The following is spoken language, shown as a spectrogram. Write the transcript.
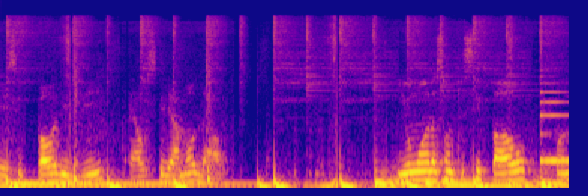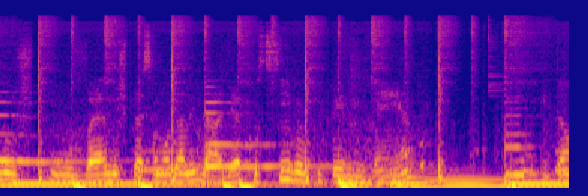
esse pode vir é auxiliar modal. E uma oração principal quando o verbo expressa a modalidade. É possível que Pedro venha. Então,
